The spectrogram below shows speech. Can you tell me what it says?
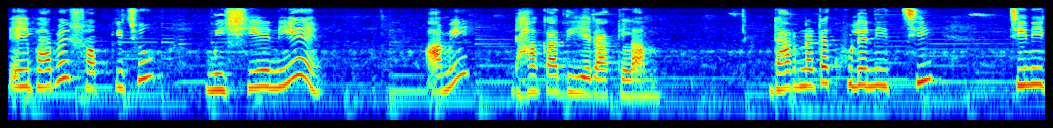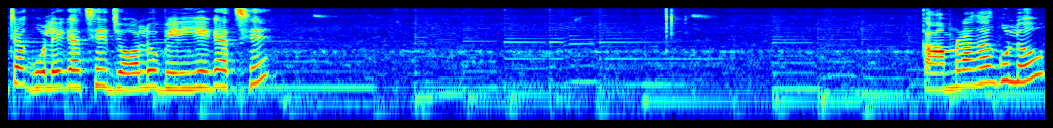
এইভাবে সব কিছু মিশিয়ে নিয়ে আমি ঢাকা দিয়ে রাখলাম। ঢাকনাটা খুলে নিচ্ছি। চিনিটা গলে গেছে, জলও বেরিয়ে গেছে। কামরাঙাগুলো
